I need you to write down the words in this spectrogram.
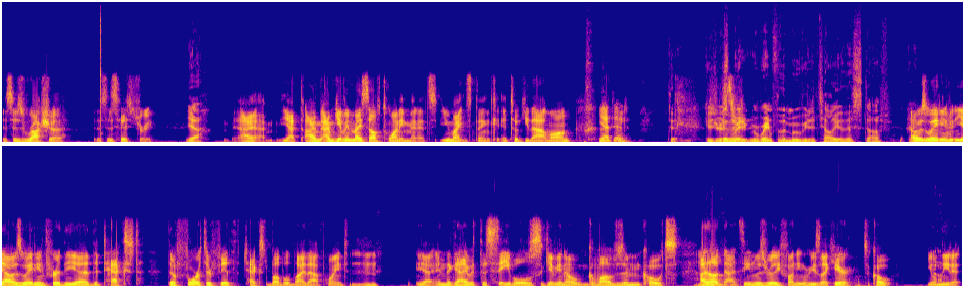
this is Russia. This is history. Yeah, I yeah, I'm I'm giving myself 20 minutes. You might think it took you that long. Yeah, it did. because you're just it- waiting, you're waiting for the movie to tell you this stuff. I was waiting. Yeah, I was waiting for the uh, the text, the fourth or fifth text bubble by that point. hmm Yeah, and the guy with the sables giving out gloves and coats. I thought that scene was really funny where he's like, "Here, it's a coat. You'll Yeah. need it.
